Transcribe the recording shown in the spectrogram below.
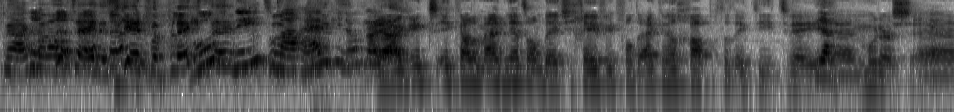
Vraag maar altijd, is geen verplichting. Hoeft niet, Hoeft maar heb je nog Nou ja, ik, ik, ik had hem eigenlijk net al een beetje gegeven. Ik vond het eigenlijk heel grappig dat ik die twee Ja. eh, moeders eh, Ja.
